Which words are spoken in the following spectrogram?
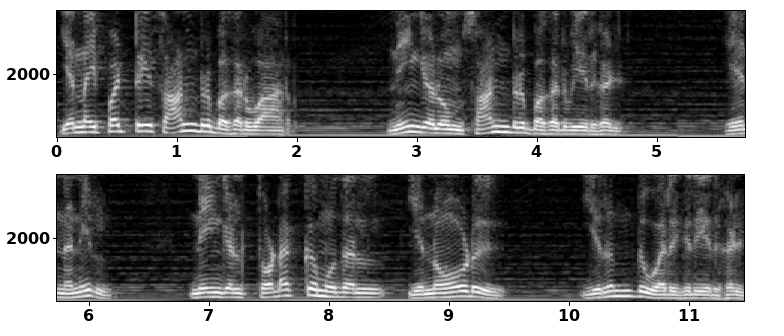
என்னை பற்றி சான்று பகர்வார். நீங்களும் சான்று பகர்வீர்கள். ஏனெனில் நீங்கள் தொடக்க முதல் என்னோடு இருந்து வருகிறீர்கள்.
